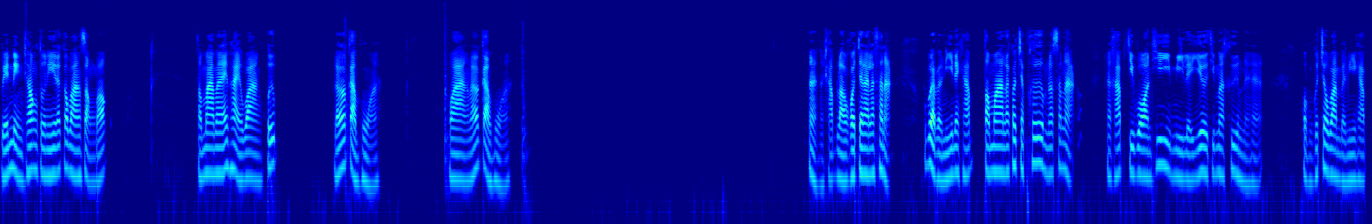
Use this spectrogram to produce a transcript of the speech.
เว้นหนึ่งช่องตัวนี้แล้วก็วาง2บล็อก ต่อมาไม้ไผ่วางปุ๊บ แล้วก็กลับหัว วางแล้วก็กลับหัวอ่านะครับ เราก็จะได้ลักษณะรูปแบบแบบนี้นะครับ ต่อมาเราก็จะเพิ่มลักษณะนะครับจีวรที่มีเลเยอร์ที่มากขึ้นนะฮะ ผมก็จะวางแบบนี้ครับ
